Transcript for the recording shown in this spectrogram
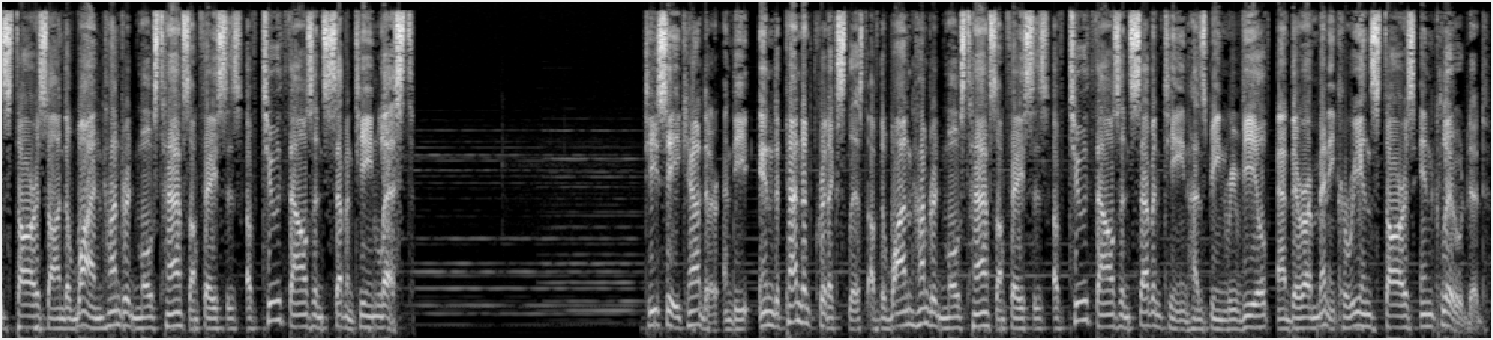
stars on the 100 most handsome faces of 2017 list. TC Candler and the Independent Critics list of the 100 Most Handsome Faces of 2017 has been revealed and there are many Korean stars included.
